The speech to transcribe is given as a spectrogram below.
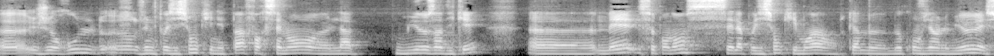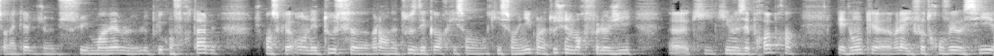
euh, je roule dans une position qui n'est pas forcément la mieux indiquée. Euh, mais cependant, c'est la position qui, moi, en tout cas, me, me, convient le mieux et sur laquelle je suis moi-même le, plus confortable. Je pense qu'on est tous, euh, voilà, on a tous des corps qui sont qui sont uniques, on a tous une morphologie euh, qui, qui nous est propre, et donc euh, voilà, il faut trouver aussi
